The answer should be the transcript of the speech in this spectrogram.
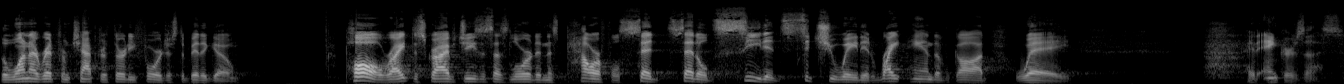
the one I read from chapter 34 just a bit ago. Paul, right, describes Jesus as Lord in this powerful, settled, seated, situated, right hand of God way. It anchors us.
